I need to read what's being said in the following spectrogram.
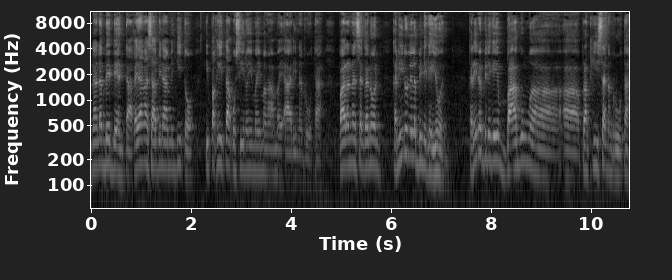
na nabebenta. Kaya nga sabi namin dito, ipakita kung sino yung may mga may-ari ng ruta. Para nang sa ganun, kanino nila binigay yun? Kanino binigay yung bagong ah, ah, prangkisa ng ruta?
